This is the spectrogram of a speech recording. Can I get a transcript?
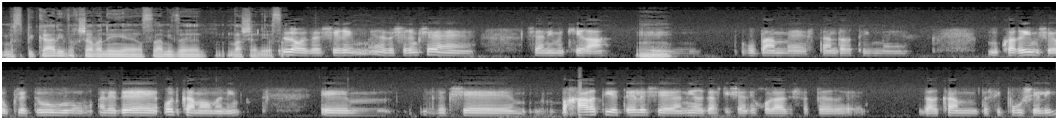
מספיקה לי, ועכשיו אני עושה מזה מה שאני עושה? לא, זה שירים, זה שירים ש, שאני מכירה, mm-hmm. רובם סטנדרטים מוכרים שהוקלטו על ידי עוד כמה אומנים. וכשבחרתי את אלה שאני הרגשתי שאני יכולה לספר אה, דרכם את הסיפור שלי,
